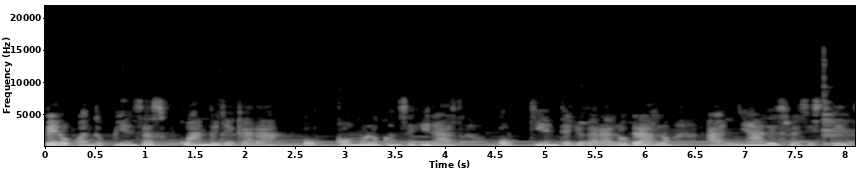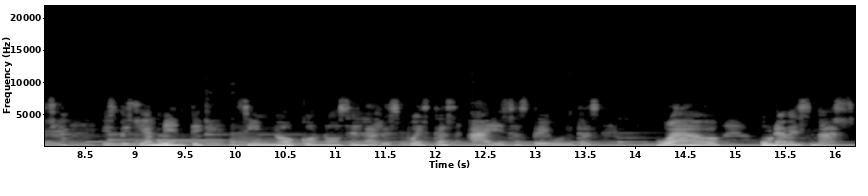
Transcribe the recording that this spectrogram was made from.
Pero cuando piensas cuándo llegará o cómo lo conseguirás o quién te ayudará a lograrlo, añades resistencia, especialmente si no conoces las respuestas a esas preguntas. ¡Wow! Una vez más,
